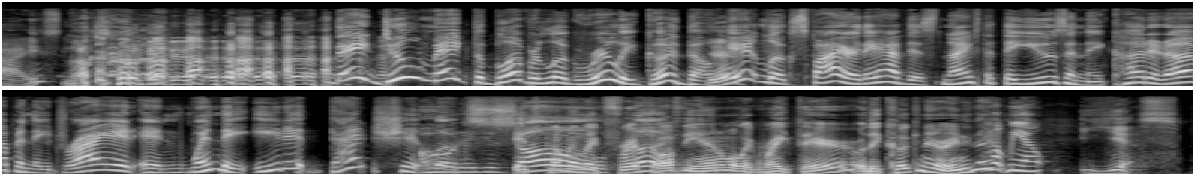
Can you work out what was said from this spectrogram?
Ice. No. They do make the blubber look really good, though. Yeah. It looks fire. They have this knife that they use, and they cut it up and they dry it. And when they eat it, that shit Oh, looks just- so it's coming like fresh good. off the animal, like right there. Are they cooking it or anything? Help me out. yes.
